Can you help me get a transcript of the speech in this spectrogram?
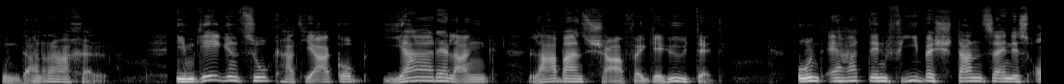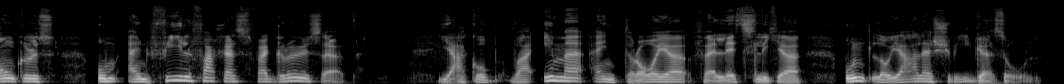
und dann Rachel. Im Gegenzug hat Jakob jahrelang Labans Schafe gehütet. Und er hat den Viehbestand seines Onkels um ein Vielfaches vergrößert. Jakob war immer ein treuer, verlässlicher und loyaler Schwiegersohn,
